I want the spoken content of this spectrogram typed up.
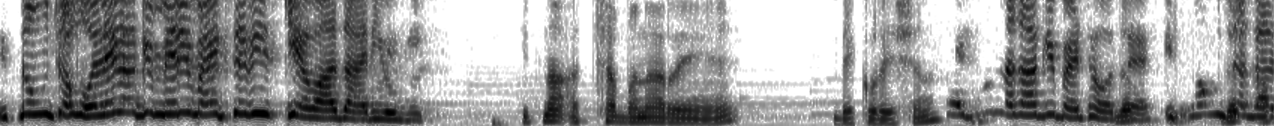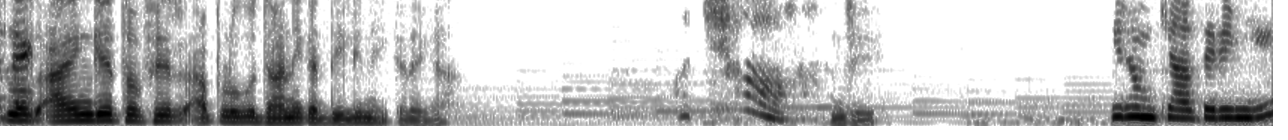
इतना ऊँचा बोलेगा कि मेरे माइक से भी इसकी आवाज़ आ रही होगी। इतना अच्छा बना रहे हैं डेकोरेशन लगा के बैठा होता जब- है। इतना ऊँचा जब आप लोग आएँगे तो फिर आप लोगों को जाने का दिल ही नहीं करेगा। अच्छा। जी। फिर हम क्या करेंगे?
